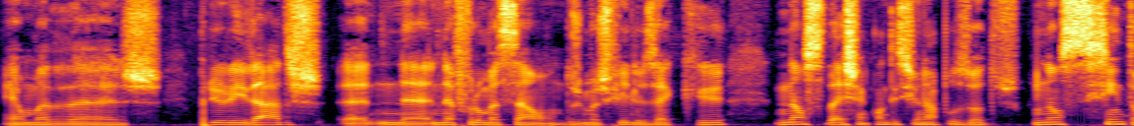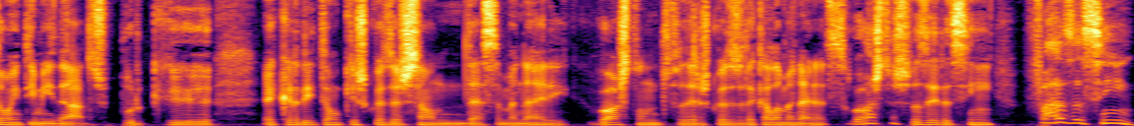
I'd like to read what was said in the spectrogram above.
é uma das prioridades eh, na, na formação dos meus filhos é que não se deixem condicionar pelos outros, não se sintam intimidados porque acreditam que as coisas são dessa maneira e gostam de fazer as coisas daquela maneira. Se gostas de fazer assim, faz assim.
